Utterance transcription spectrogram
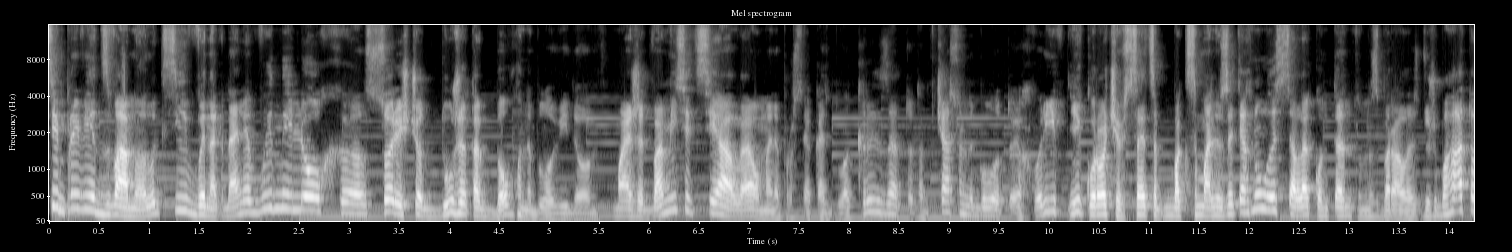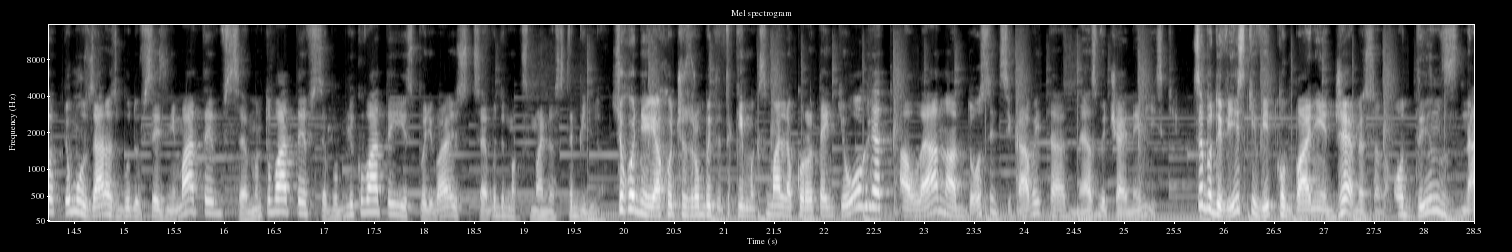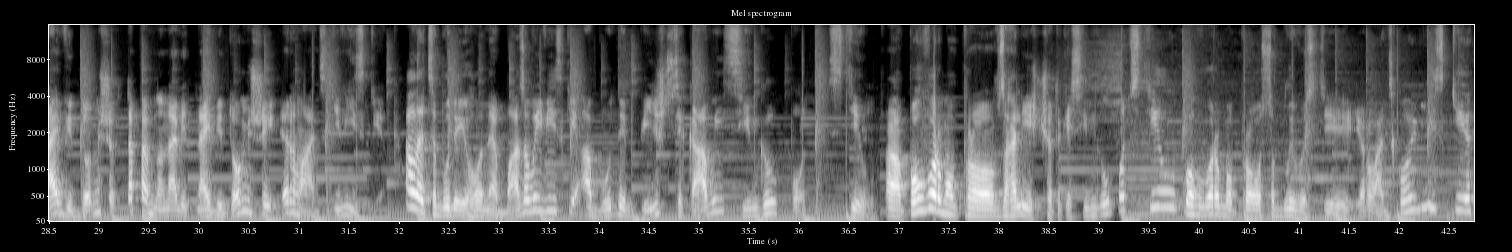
Всім привіт! З вами Олексій. Ви на каналі Винний Льох. Е, Сорі, що дуже так довго не було відео. Майже два місяці, але у мене просто якась була криза, то там часу не було, то я хворів. І коротше, все це максимально затягнулося, але контенту не збиралось дуже багато. Тому зараз буду все знімати, все монтувати, все публікувати. І сподіваюсь, це буде максимально стабільно. Сьогодні я хочу зробити такий максимально коротенький огляд, але на досить цікавий та незвичайний віскі. Це буде віскі від компанії Jameson, один з найвідоміших та певно навіть найвідоміший ірландський віскі. Але це буде його не базовий віскі, а буде більш цікавий сінгл под стіл. Поговоримо про взагалі, що таке сінгл под стіл, поговоримо про особливості ірландського віскі.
